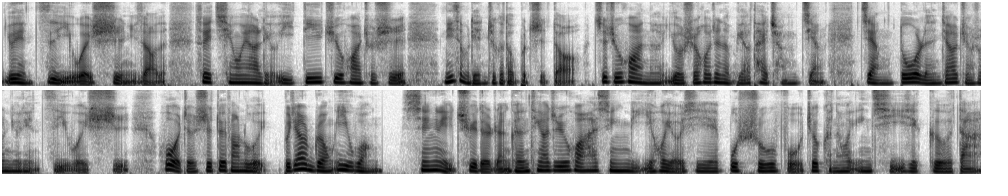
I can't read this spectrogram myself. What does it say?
有点自以为是，你知道的，所以千万要留意。第一句话就是你怎么连这个都不知道？这句话呢，有时候真的不要太常讲，讲多了人家会觉得说你有点自以为是，或者是对方如果比较容易往。心里去的人，可能听到这句话，他心里也会有一些不舒服，就可能会引起一些疙瘩，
